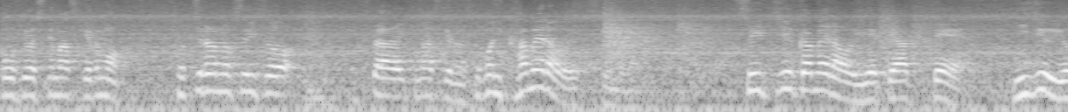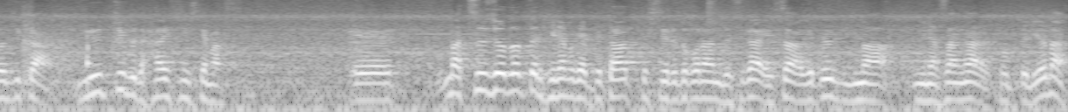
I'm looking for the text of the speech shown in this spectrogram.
公表してますけどもそちらの水槽蓋いきますけどそこにカメラをしています水中カメラを入れてあって24時間 YouTube で配信してます、えーまあ、通常だったらヒラメがペタッとしてるところなんですが餌をあげてる時今皆さんが撮ってるような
